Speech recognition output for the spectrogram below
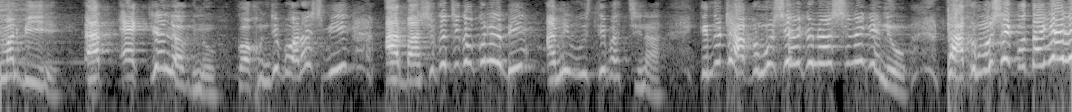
আমার বিয়ে। রাত একটা লগ্ন। কখন যে বর আসবি আর বাসকাছে কখন আসবি আমি বুঝতে পারছি না। কিন্তু ঠাকুরমশাই এখনও আসছে না কেন? ঠাকুরমশাই কোথায় গেল?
